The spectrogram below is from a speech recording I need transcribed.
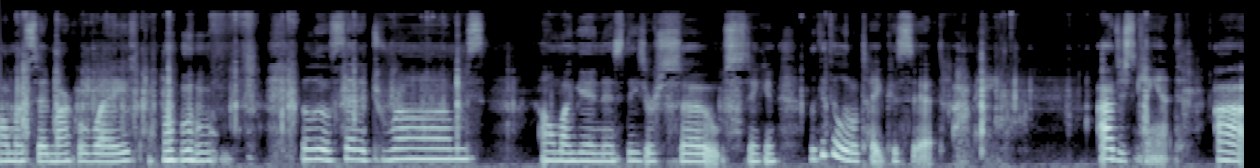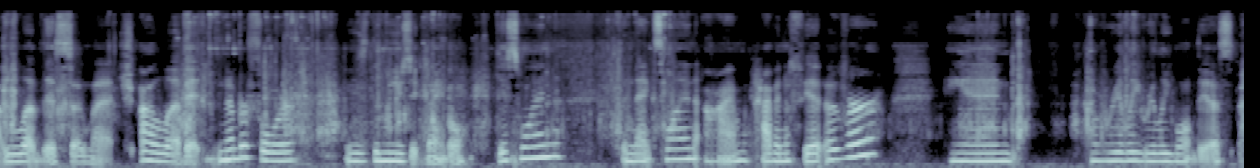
almost said microwave, a little set of drums. Oh my goodness, these are so stinking. Look at the little tape cassette. I mean, I just can't. I love this so much. I love it. Number four is the music bangle. This one, the next one, I'm having a fit over. And I really, really want this.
